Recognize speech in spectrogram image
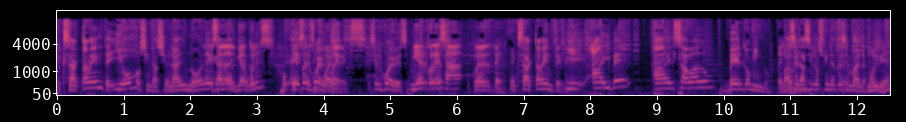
Exactamente. Y ojo, si Nacional no le ¿Esa gana la del a Itagüí, miércoles? Es el Miércoles jueves. jueves. Es el jueves. Miércoles A, jueves B. Exactamente. Y A y B, A el sábado, B el domingo. El Va a ser domingo. así los fines de semana. Muy bien.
